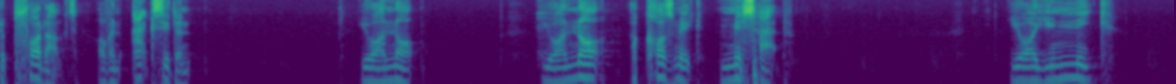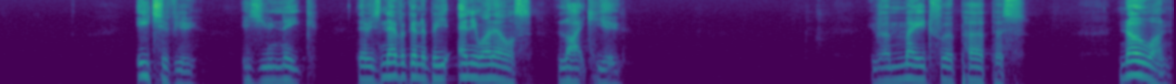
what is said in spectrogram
the product of an accident you are not. You are not a cosmic mishap. You are unique. Each of you is unique. There is never going to be anyone else like you. You are made for a purpose. No one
